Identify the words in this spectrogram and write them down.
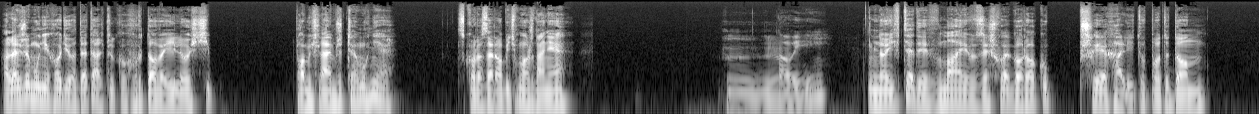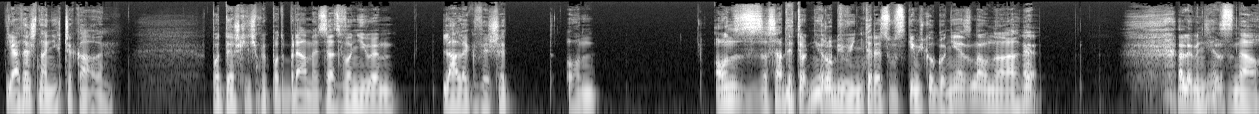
Ale że mu nie chodzi o detal, tylko hurtowej ilości. Pomyślałem, że czemu nie? Skoro zarobić można, nie? No i? No i wtedy, w maju zeszłego roku, przyjechali tu pod dom. Ja też na nich czekałem. Podeszliśmy pod bramę, zadzwoniłem, Lalek wyszedł. On. On z zasady to nie robił interesów z kimś, kogo nie znał, no ale. Ale mnie znał.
